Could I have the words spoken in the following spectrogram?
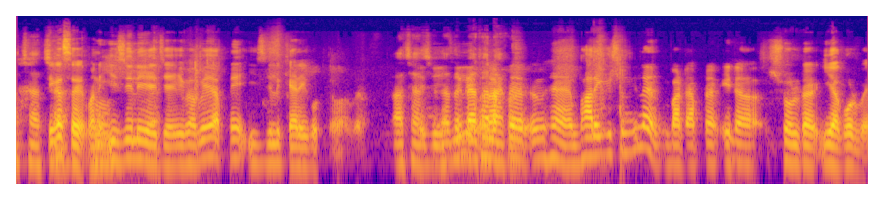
আচ্ছা আচ্ছা। ঠিক আছে? মানে ইজিলি এই যে এইভাবে আপনি ইজিলি ক্যারি করতে পারবেন। আচ্ছা আচ্ছা হ্যাঁ ভারী কিছু নিলেন বাট আপনার এটা শোল্ডার ইয়া করবে।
